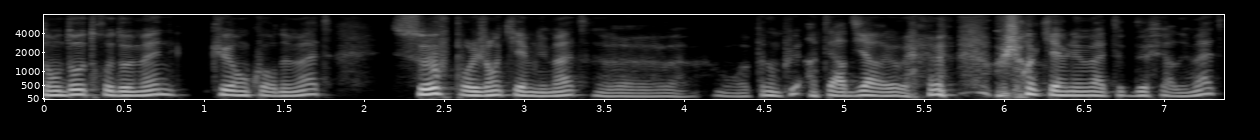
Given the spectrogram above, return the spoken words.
dans d'autres domaines qu'en cours de maths, sauf pour les gens qui aiment les maths, heu, on va pas non plus interdire aux gens qui aiment les maths de faire des maths.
